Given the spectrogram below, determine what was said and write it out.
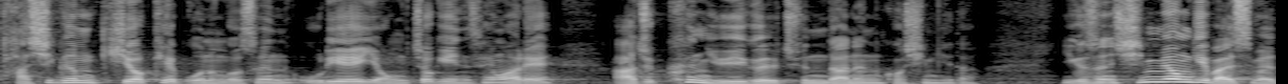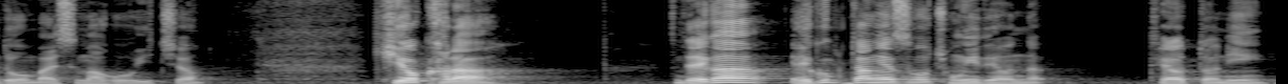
다시금 기억해 보는 것은 우리의 영적인 생활에 아주 큰 유익을 준다는 것입니다 이것은 신명기 말씀에도 말씀하고 있죠 기억하라 내가 애굽 땅에서 종이 되었더니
